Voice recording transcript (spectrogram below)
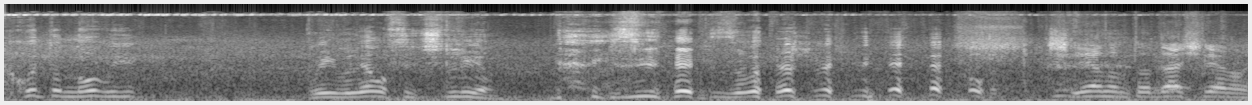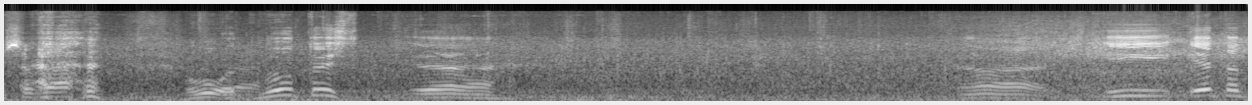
какой-то новый появлялся член. Извиняюсь за выражение. Членом туда, членом сюда. Вот, ну то есть э, э, и этот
